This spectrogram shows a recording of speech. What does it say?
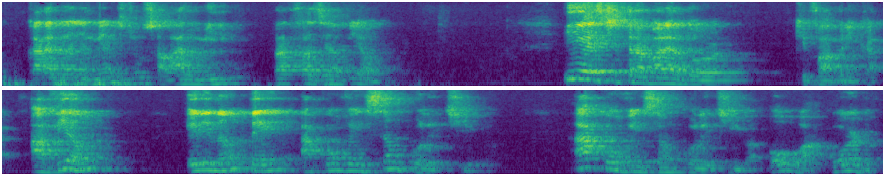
o cara ganha menos de um salário mínimo para fazer avião. E este trabalhador que fabrica avião, ele não tem a convenção coletiva. A convenção coletiva ou o acordo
